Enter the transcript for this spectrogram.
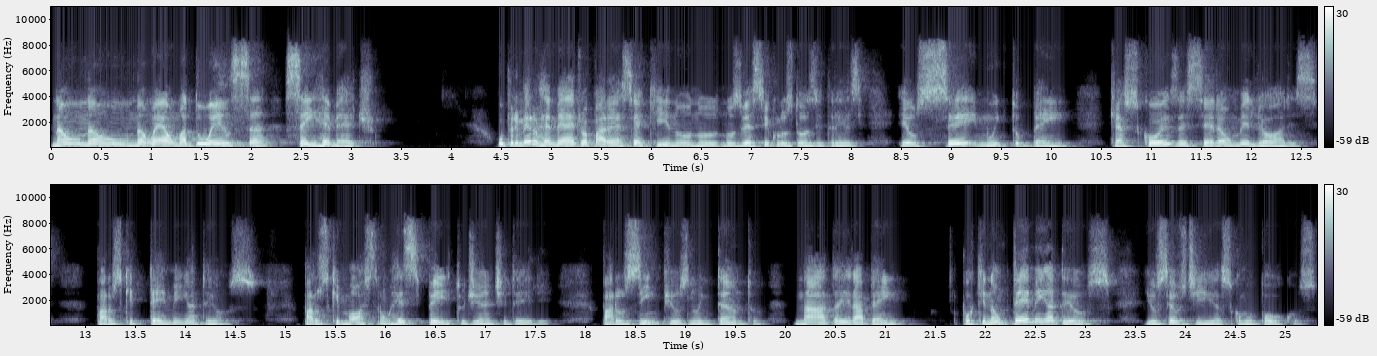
não, não, não é uma doença sem remédio. O primeiro remédio aparece aqui no, no, nos versículos 12 e 13. Eu sei muito bem que as coisas serão melhores para os que temem a Deus, para os que mostram respeito diante dele. Para os ímpios, no entanto, nada irá bem, porque não temem a Deus e os seus dias como poucos,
